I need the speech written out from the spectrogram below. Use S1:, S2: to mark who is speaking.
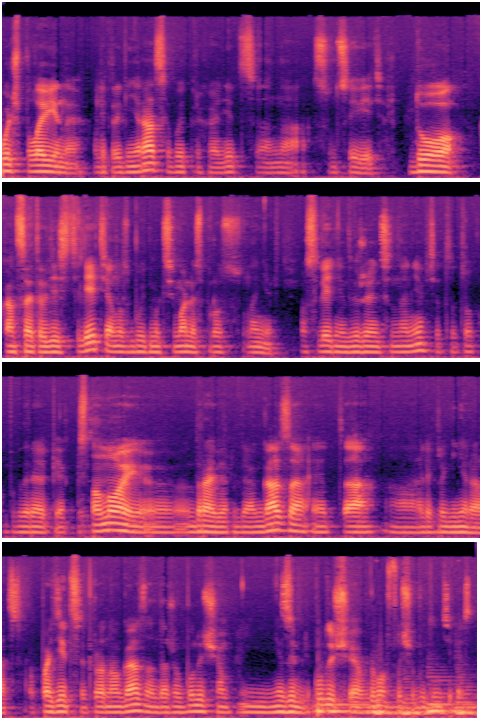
S1: больше половины электрогенерации будет приходиться на солнце и ветер. До конца этого десятилетия у нас будет максимальный спрос на нефть. Последнее движение цен на нефть это только благодаря ОПЕК. Основной э, драйвер для газа это э, электрогенерация. Позиции природного газа даже в будущем не забили. Будущее в любом случае будет интересно.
